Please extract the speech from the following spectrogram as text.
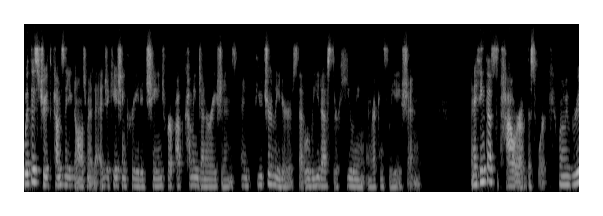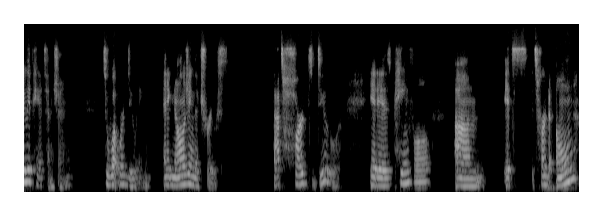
With this truth comes the acknowledgement that education created change for upcoming generations and future leaders that will lead us through healing and reconciliation. And I think that's the power of this work, when we really pay attention to what we're doing and acknowledging the truth. That's hard to do. It is painful. Um, it's, it's hard to own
